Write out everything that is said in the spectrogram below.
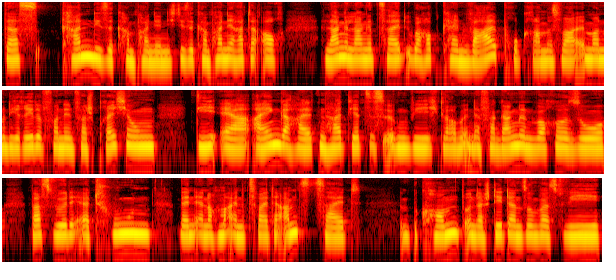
Das kann diese Kampagne nicht. Diese Kampagne hatte auch lange, lange Zeit überhaupt kein Wahlprogramm. Es war immer nur die Rede von den Versprechungen, die er eingehalten hat. Jetzt ist irgendwie, ich glaube, in der vergangenen Woche so, was würde er tun, wenn er nochmal eine zweite Amtszeit bekommt? Und da steht dann sowas wie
